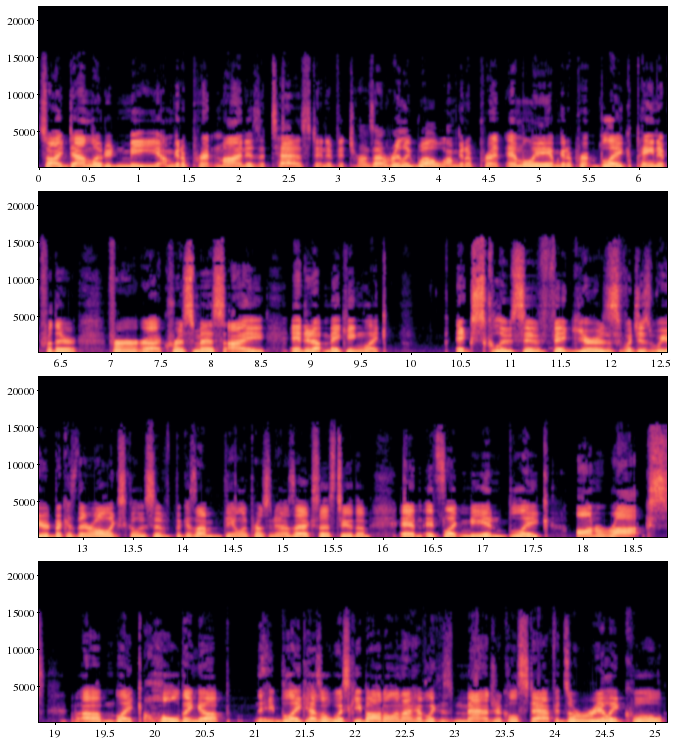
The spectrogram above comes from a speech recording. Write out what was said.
So I downloaded me. I'm gonna print mine as a test, and if it turns out really well, I'm gonna print Emily. I'm gonna print Blake, paint it for their for uh, Christmas. I ended up making like exclusive figures, which is weird because they're all exclusive because I'm the only person who has access to them. And it's like me and Blake on rocks, um, like holding up. Blake has a whiskey bottle, and I have like this magical staff. It's a really cool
